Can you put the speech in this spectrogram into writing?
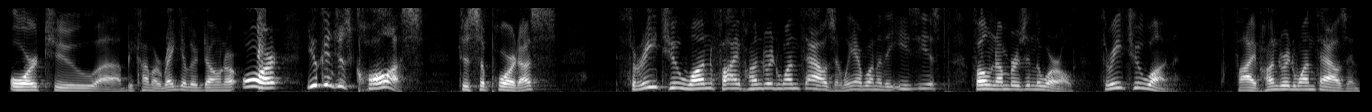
or to uh, become a regular donor, or you can just call us to support us. 321 500 1000. We have one of the easiest phone numbers in the world. 321 500 1000.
